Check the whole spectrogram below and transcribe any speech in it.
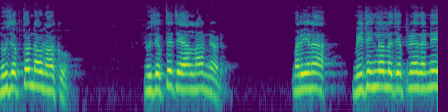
నువ్వు చెప్తున్నావు నాకు. నువ్వు చెప్తే చేయాలన్నా అన్నాడు. మరి ఈయన మీటింగ్లలో చెప్పినదని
